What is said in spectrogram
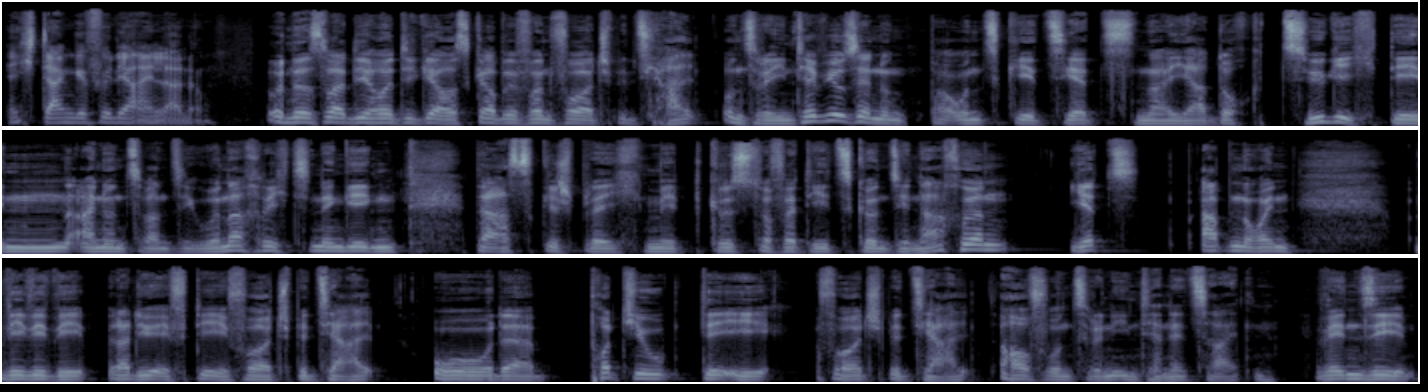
Ich danke für die Einladung. Und das war die heutige Ausgabe von Vorort Spezial, unsere Interviewsendung. Bei uns geht's jetzt, naja, doch zügig den 21 Uhr Nachrichten entgegen. Das Gespräch mit Christopher Dietz können Sie nachhören. Jetzt ab 9 www.radiof.de Vorort Spezial oder podu.de Vorort Spezial auf unseren Internetseiten. Wenn Sie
